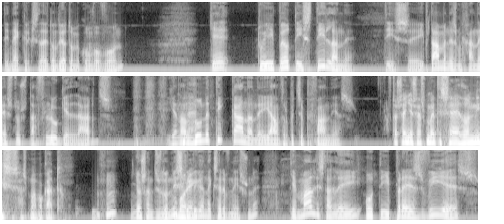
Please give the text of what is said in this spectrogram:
την έκρηξη δηλαδή των δύο ατομικών βοβών, και του είπε ότι στείλανε τις ε, υπτάμενες μηχανές τους, τα Flugel Large, για να Ναι. δούνε τι κάνανε οι άνθρωποι της επιφάνειας. Αυτός ένιωσε, ας πούμε, τις ε, δονήσεις, ας πούμε, από κάτω. Μμμ. Νιώσαν τις δονήσεις Μπορεί. και πήγαν να εξερευνήσουν. Και μάλιστα λέει ότι οι πρεσβείες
